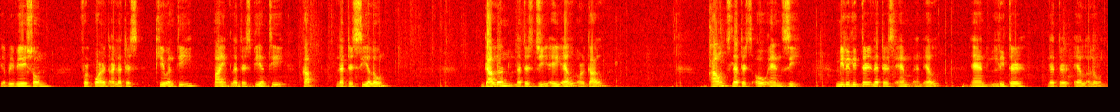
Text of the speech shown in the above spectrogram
The abbreviation for quart are letters Q and T, pint, letters P and T, cup, letters C alone, gallon, letters G A L or gal, ounce, letters O and Z, milliliter, letters M and L, and liter, letter L alone.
